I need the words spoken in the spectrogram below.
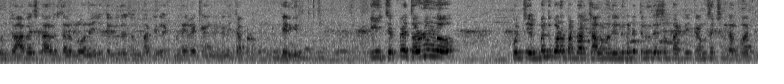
కొంచెం ఆవేశ ఆవేశాలకు లోనయ్యి తెలుగుదేశం పార్టీ లక్ష్మీదేవి క్యాండిడేట్ అని చెప్పడం జరిగింది. ఈ చెప్పే తరుణంలో కొంచెం ఇబ్బంది కూడా పడ్డారు చాలామంది. ఎందుకంటే తెలుగుదేశం పార్టీ క్రమశిక్షణ గల పార్టీ.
